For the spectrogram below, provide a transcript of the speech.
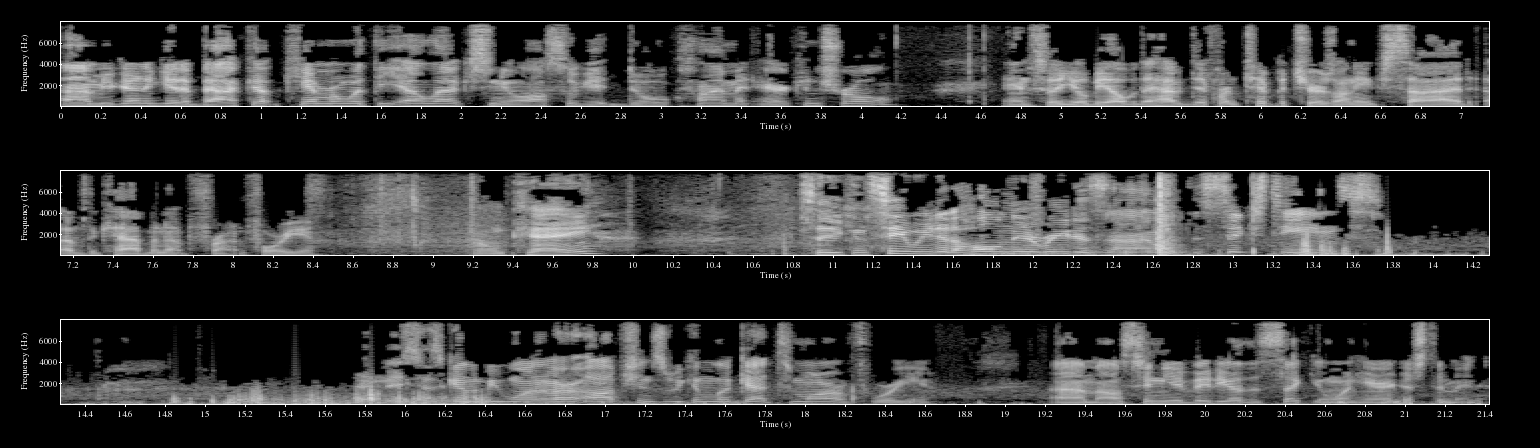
Um, you're going to get a backup camera with the LX and you'll also get dual climate air control. And so you'll be able to have different temperatures on each side of the cabin up front for you. Okay. So you can see we did a whole new redesign with the 16s. And this is going to be one of our options we can look at tomorrow for you. Um, I'll send you a video of the second one here in just a minute.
